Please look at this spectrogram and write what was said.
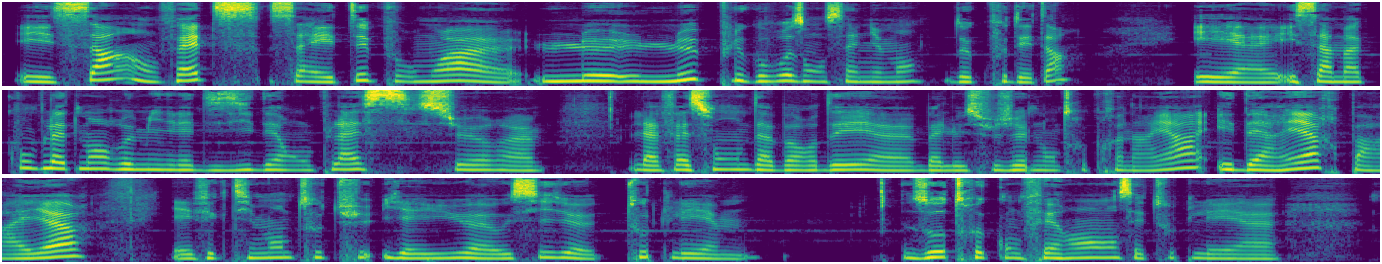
Et ça, en fait, ça a été pour moi le, le plus gros enseignement de coup d'État. Et, et, ça m'a complètement remis les idées en place sur la façon d'aborder euh, bah, le sujet de l'entrepreneuriat. Et derrière, par ailleurs, il y a effectivement tout, il y a eu euh, aussi euh, toutes les autres conférences et toutes les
